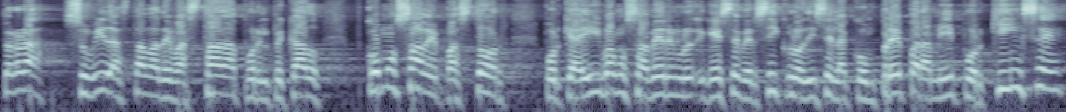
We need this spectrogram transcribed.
Pero ahora su vida estaba devastada por el pecado. ¿Cómo sabe, pastor? Porque ahí vamos a ver en, ese versículo, dice, la compré para mí por 15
